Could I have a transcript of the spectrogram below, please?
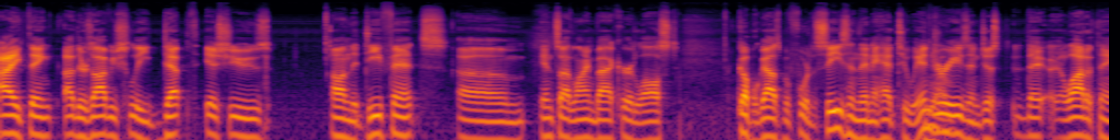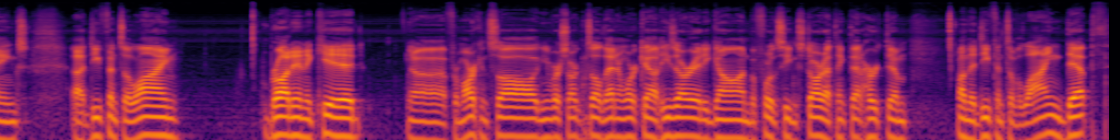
I think uh, there's obviously depth issues on the defense. Um, inside linebacker lost a couple guys before the season. Then they had two injuries yeah. and just they, a lot of things. Uh, defensive line brought in a kid uh, from Arkansas, University of Arkansas. That didn't work out. He's already gone before the season started. I think that hurt them on the defensive line depth.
